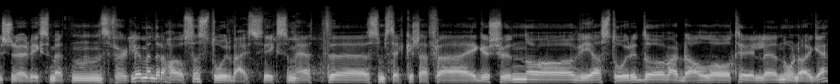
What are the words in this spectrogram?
ingeniørvirksomheten selvfølgelig, men dere har også en stor verftsvirksomhet som strekker seg fra Egersund og via Stord og Verdal og til Nord-Norge.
